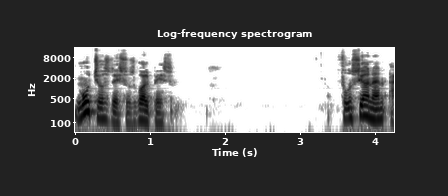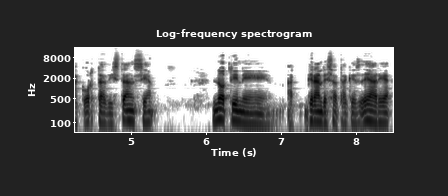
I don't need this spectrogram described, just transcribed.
Muchos de sus golpes funcionan a corta distancia, no tiene grandes ataques de área,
